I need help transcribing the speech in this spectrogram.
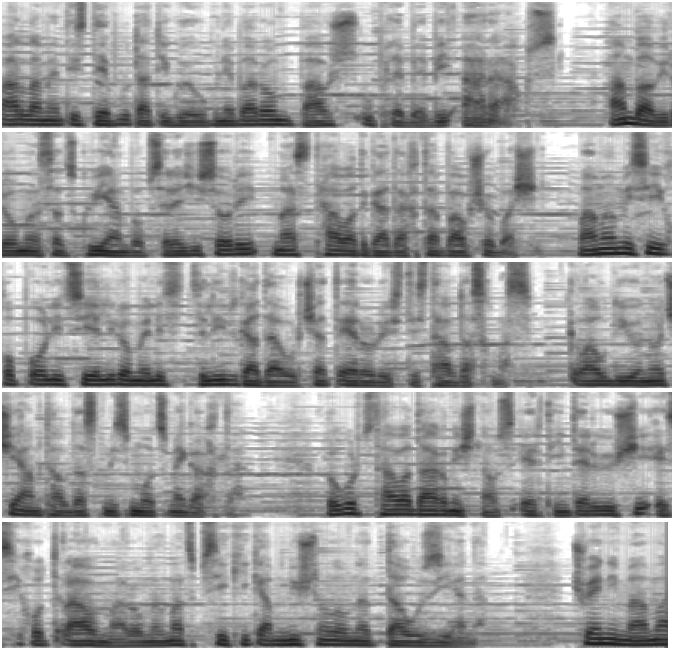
პარლამენტის დეპუტატი გვეუბნება, რომ ბავშვს უფლებები არ აქვს. ამბავი, რომელსაც გვიამბობს რეჟისორი, მას თავად გადახდა ბავშვობაში. მამამისი იყო პოლიციელი, რომელიც ძლივს გადაურჩა ტერორისტის თავდასხმას. კლაუდიო ნოჩი ამ თავდასხმის მოწმე გახდა. როგორც თავად აღნიშნავს ერთ ინტერვიუში, ეს იყო ტრავმა, რომელმაც ფსიქიკა მნიშვნელოვნად დაუზიანა. ჩვენი мама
